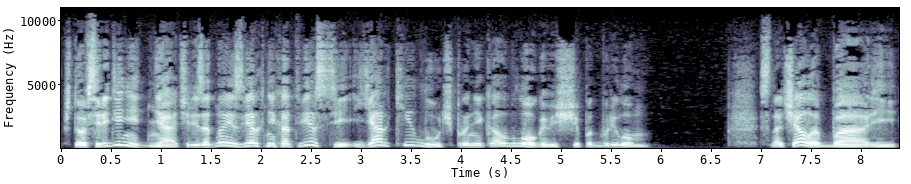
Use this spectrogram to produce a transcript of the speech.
что в середине дня через одно из верхних отверстий яркий луч проникал в логовище под бурелом. Сначала Бари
